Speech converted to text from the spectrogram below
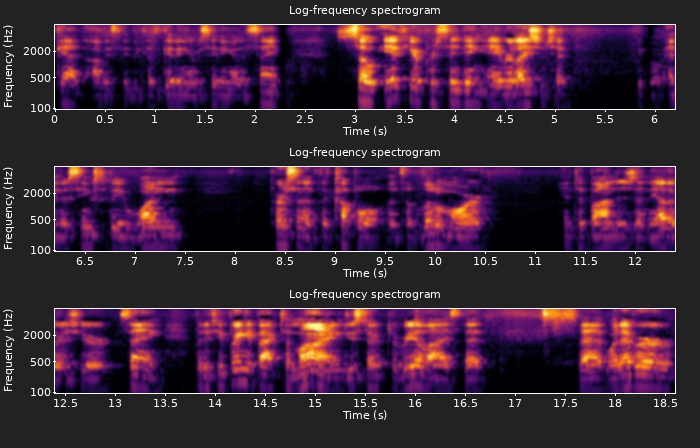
get, obviously, because giving and receiving are the same. So if you're perceiving a relationship and there seems to be one person of the couple that's a little more into bondage than the other, as you're saying. But if you bring it back to mind, you start to realize that that whatever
